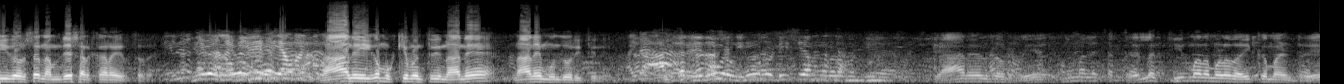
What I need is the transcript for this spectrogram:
ಐದು ವರ್ಷ ನಮ್ಮದೇ ಸರ್ಕಾರ ಇರ್ತದೆ. ನಾನು ಈಗ ಮುಖ್ಯಮಂತ್ರಿ, ನಾನೇ ನಾನೇ ಮುಂದುವರಿತೀನಿ. ಯಾರು ಹೇಳಿದವ್ರಿ ಎಲ್ಲ ತೀರ್ಮಾನ ಮಾಡೋದು ಹೈಕಮಾಂಡ್ ರೀ.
